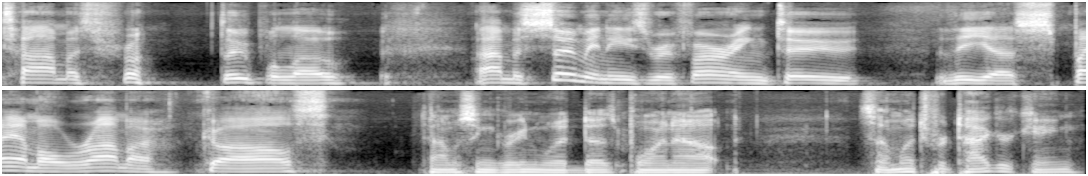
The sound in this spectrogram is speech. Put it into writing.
Thomas from Tupelo. I'm assuming he's referring to the uh, spamorama calls. Thomas and Greenwood does point out so much for Tiger King.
